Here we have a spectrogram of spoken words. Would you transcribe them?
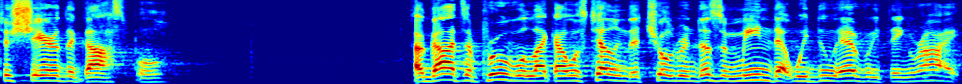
to share the gospel. Now, God's approval, like I was telling the children, doesn't mean that we do everything right.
